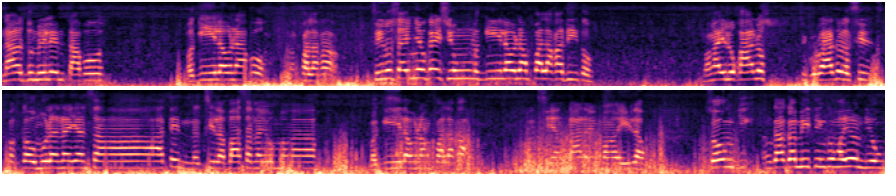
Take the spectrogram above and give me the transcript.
na dumilim tapos mag-iilaw na ako ng palaka. Sino sa inyo guys yung nag-iilaw ng palaka dito? Mga Ilocanos, sigurado nagsi, pagka umulan na yan sa atin, nagsilabasan na yung mga mag-iilaw ng palaka. Nagsiyanta na yung mga ilaw. So ang, ang gagamitin ko ngayon yung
